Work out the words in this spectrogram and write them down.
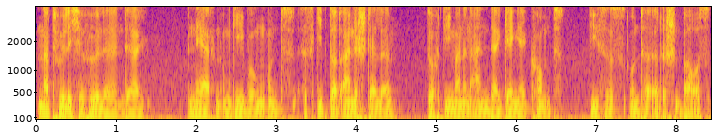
natürliche Höhle in der näheren Umgebung und es gibt dort eine Stelle, durch die man in einen der Gänge kommt, dieses unterirdischen Baus.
